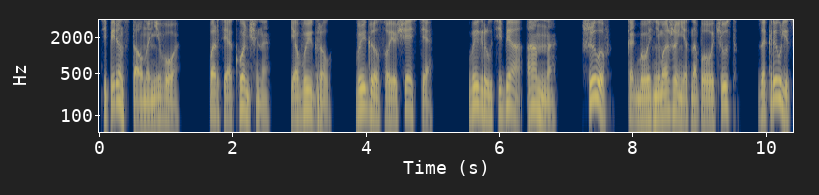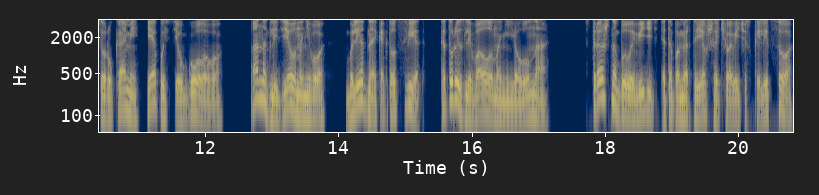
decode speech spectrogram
Теперь он стал на него. Партия окончена. Я выиграл. Выиграл свое счастье. Выиграл тебя, Анна. Шилов, как бы в изнеможении от наплыва чувств, закрыл лицо руками и опустил голову. Анна глядела на него, бледная, как тот свет, который изливала на нее луна. Страшно было видеть это помертвевшее человеческое лицо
